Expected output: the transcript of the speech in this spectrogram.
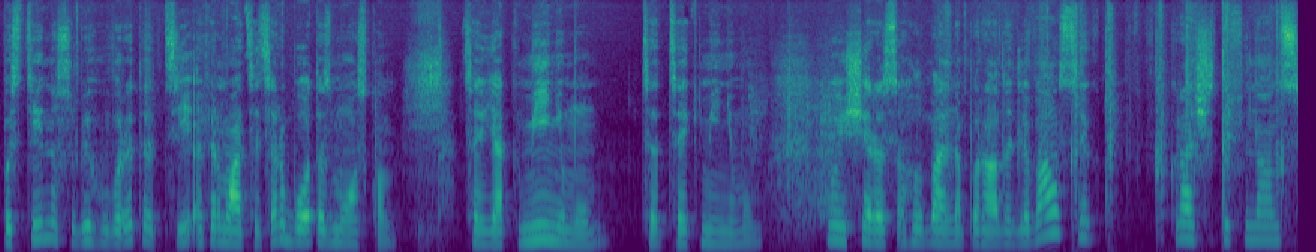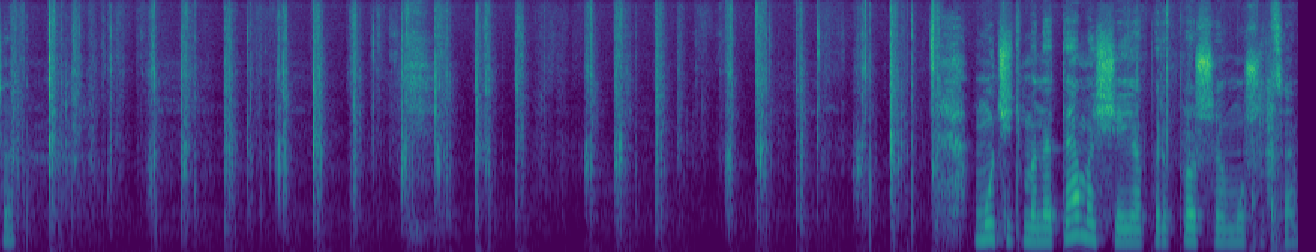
постійно собі говорити ці афірмації. Це робота з мозком. Це як мінімум. Це, це як мінімум. Ну і ще раз глобальна порада для вас, як покращити фінанси. Мучить мене тема ще, я перепрошую, мушу це.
